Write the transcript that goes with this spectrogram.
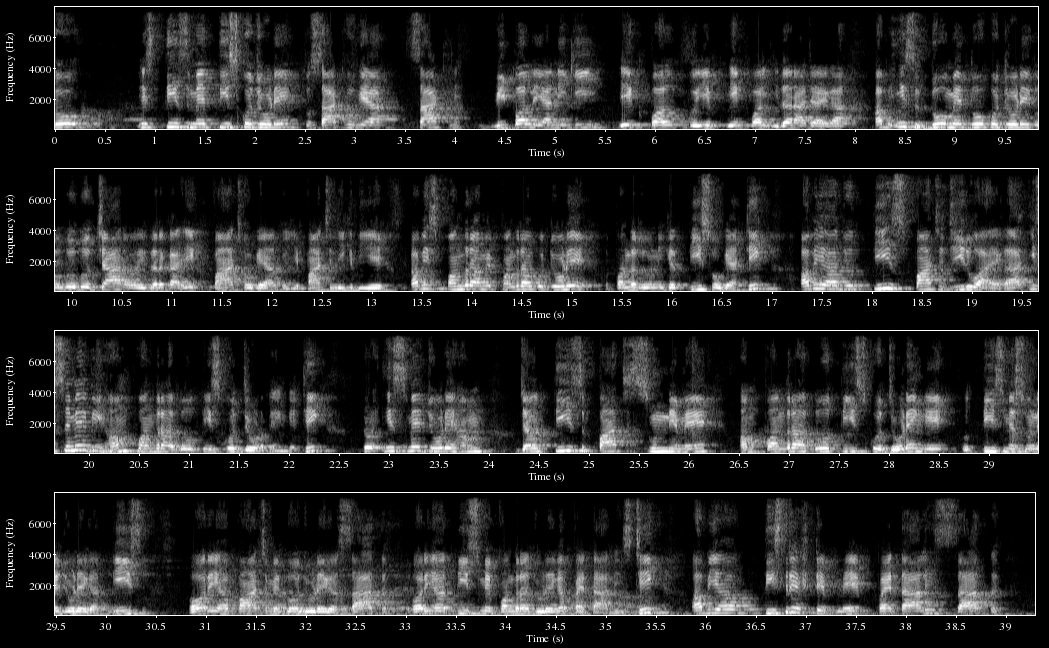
तो इस तीस में तीस को जोड़े तो साठ हो गया। साठ विपल, यानी कि एक पल तो ये एक पल इधर आ जाएगा। अब इस दो में दो को जोड़े तो दो दो, चार, और इधर का एक पाँच हो गया तो ये पाँच लिख दिए। अब इस पंद्रह में पंद्रह को जोड़े तो पंद्रह दूनी के तीस हो गया, ठीक? अब यह जो तीस पाँच ज़ीरो आएगा, इसमें भी हम पंद्रह दो तीस को जोड़ देंगे, ठीक? तो इसमें जोड़े हम, जब तीस पाँच शून्य में हम पंद्रह दो तीस को जोड़ेंगे तो तीस में शून्य जुड़ेगा तीस और यह पाँच में दो जुड़ेगा सात और यह तीस में पंद्रह जुड़ेगा पैंतालीस ठीक? अब यह तीसरे स्टेप में पैंतालीस सात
